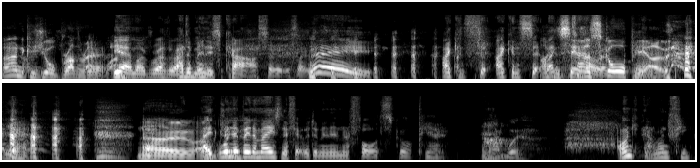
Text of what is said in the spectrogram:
Only because your brother had Yeah, one. yeah. My brother had them in his car, so it was like, hey, I can sit. I can sit. I like can sit in a Scorpio. Yeah. yeah. no, oh it wouldn't have been amazing if it would have been in a Ford Scorpio. I wonder, I wonder if you can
